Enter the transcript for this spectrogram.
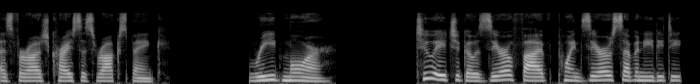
as Farage crisis rocks bank. Read more. 2H ago 05.07 EDT,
